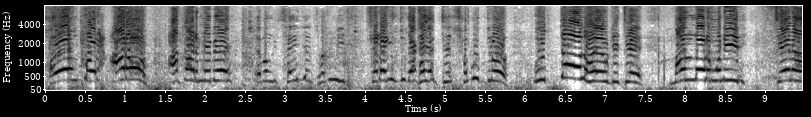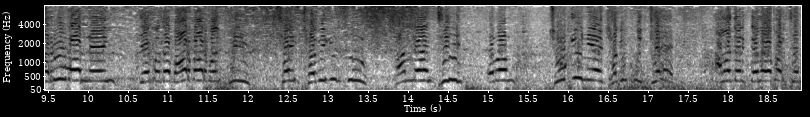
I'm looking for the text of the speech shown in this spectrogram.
ভয়ঙ্কর আরও আকার নেবে, এবং সেই যে ছবি, সেটা কিন্তু দেখা যাচ্ছে সমুদ্র উত্তাল হয়ে উঠেছে। মন্দারমণির চেনা রূপ আর নেই, যে কথা বারবার বলছি ছবি কিন্তু সামনে আনছি এবং ঝুঁকি নিয়ে ছবি তুলছে আমাদের ক্যামেরা পারছেন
